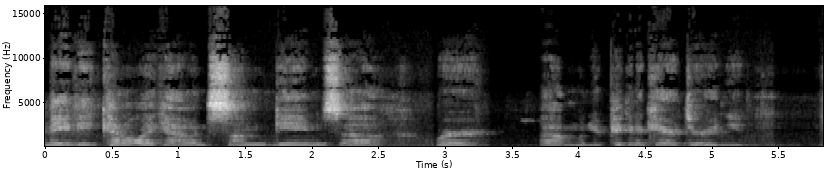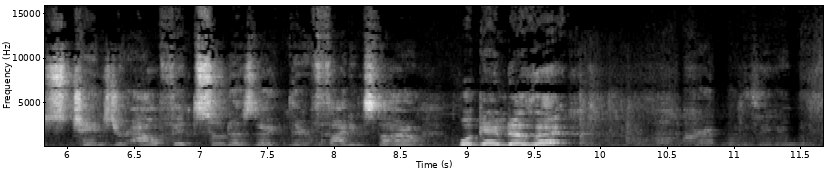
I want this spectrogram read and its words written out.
maybe kind of like how in some games uh, where um, when you're picking a character and you change their outfit, so does like their fighting style. What game does that? Crap, what do you think it would? Uh,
